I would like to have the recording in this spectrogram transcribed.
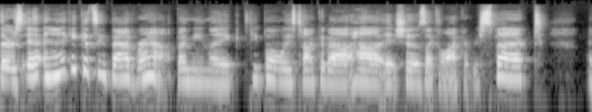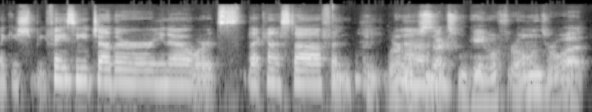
There's and I think it gets a bad rap. I mean, like people always talk about how it shows like a lack of respect. Like you should be facing each other, you know, or it's that kind of stuff. And Learn Um, sex from Game of Thrones or what?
